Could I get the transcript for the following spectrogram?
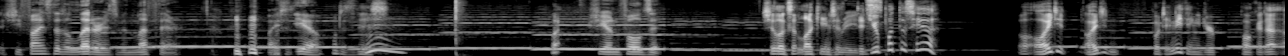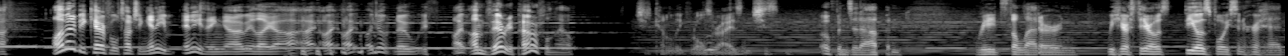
and she finds that a letter has been left there by Theo. What is this? What? She unfolds it. She looks at Lucky and It says, reads- "Did you put this here? Oh, I did. I didn't put anything in your pocket. I, I, I'm going to be careful touching any anything. I mean, like, I, I, I, I don't know if I, I'm very powerful now." She kind of like rolls her eyes and she opens it up and reads the letter, and we hear Theo's Theo's voice in her head.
